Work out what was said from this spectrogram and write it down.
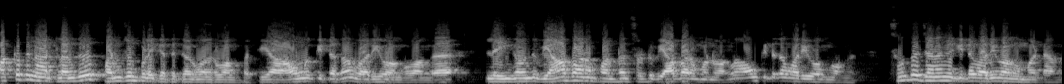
பக்கத்து நாட்டுல இருந்து பஞ்சம் பிழைக்கிறதுக்காக வருவாங்க பத்தியா? அவங்க கிட்ட தான் வரி வாங்குவாங்க. இல்ல இங்க வந்து வியாபாரம் பண்றேன்னு சொல்லிட்டு வியாபாரம் பண்ணுவாங்க அவங்க கிட்ட தான் வரி வாங்குவாங்க. சொந்த ஜனங்க கிட்ட வரி வாங்க மாட்டாங்க.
